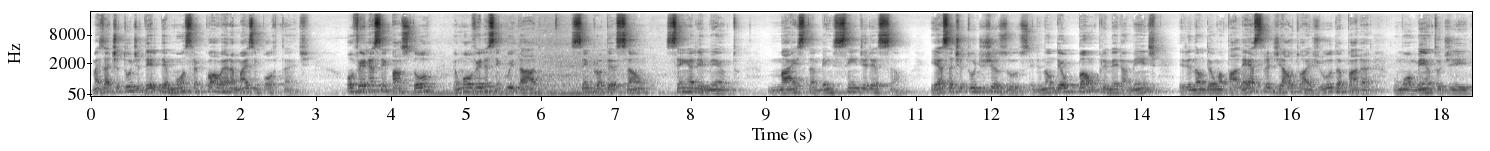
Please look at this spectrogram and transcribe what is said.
mas a atitude dele demonstra qual era mais importante. Ovelha sem pastor é uma ovelha sem cuidado, sem proteção, sem alimento, mas também sem direção. E essa atitude de Jesus, ele não deu pão primeiramente, ele não deu uma palestra de autoajuda para um momento de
